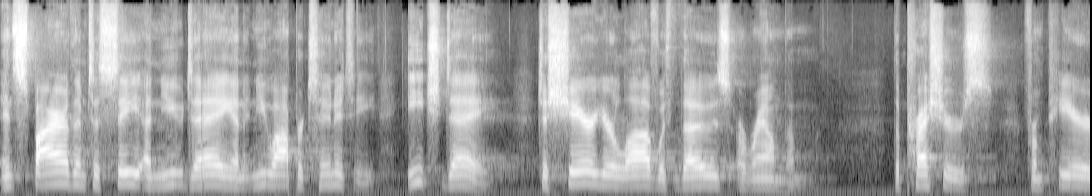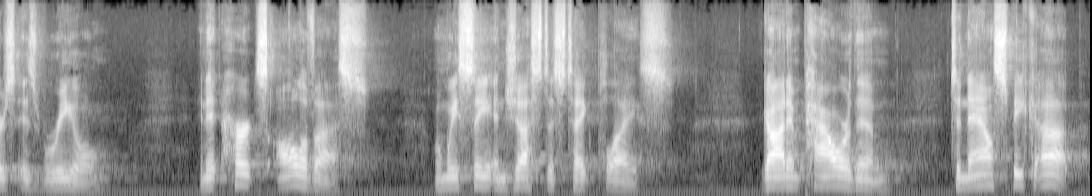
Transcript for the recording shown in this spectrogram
Inspire them to see a new day and a new opportunity each day to share your love with those around them. The pressures from peers is real. And it hurts all of us when we see injustice take place. God, empower them to now speak up,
